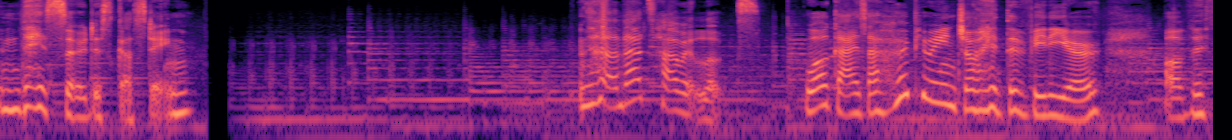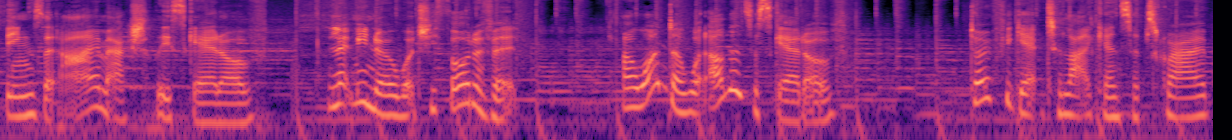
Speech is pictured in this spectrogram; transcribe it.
they're so disgusting. Now that's how it looks. Well, guys, I hope you enjoyed the video of the things that I'm actually scared of. Let me know what you thought of it. I wonder what others are scared of. Don't forget to like and subscribe.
